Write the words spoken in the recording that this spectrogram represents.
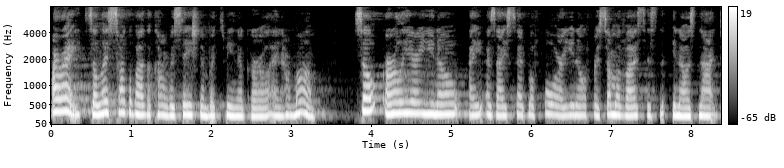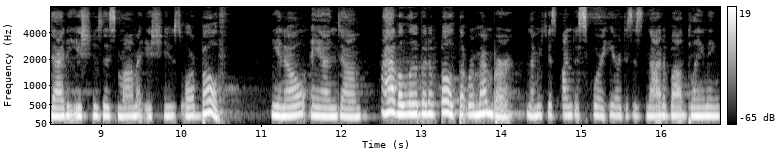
All right, so let's talk about the conversation between a girl and her mom. So earlier, you know, I, as I said before, you know, for some of us, it's you know, it's not daddy issues, it's mama issues, or both. You know, and um, I have a little bit of both. But remember, let me just underscore here: this is not about blaming.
